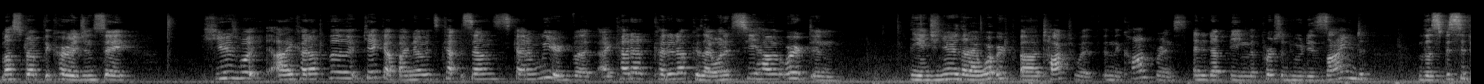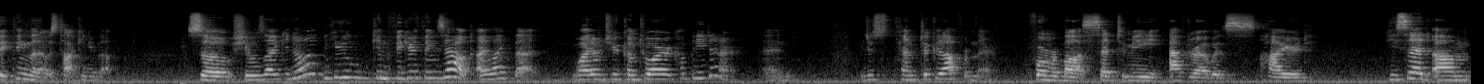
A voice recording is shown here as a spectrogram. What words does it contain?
muster up the courage and say, here's what I cut up the K-cup. I know it sounds kind of weird, but I cut it cut it up because I wanted to see how it worked. And the engineer that I worked, uh, talked with in the conference ended up being the person who designed the specific thing that I was talking about. So she was like, you know what, you can figure things out. I like that. Why don't you come to our company dinner? And we just kind of took it off from there. Former boss said to me after I was hired, he said, um,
